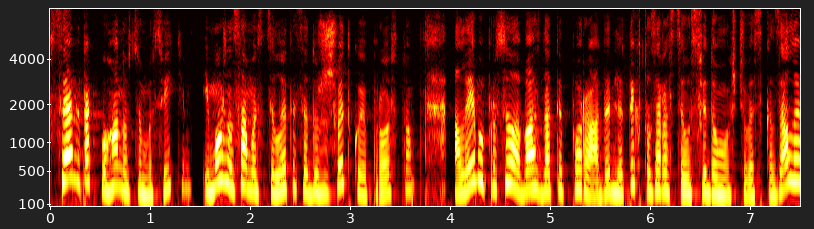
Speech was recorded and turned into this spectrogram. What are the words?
Все не так погано в цьому світі, і можна саме зцілитися дуже швидко і просто. Але я би просила вас дати поради для тих, хто зараз це усвідомив, що ви сказали,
